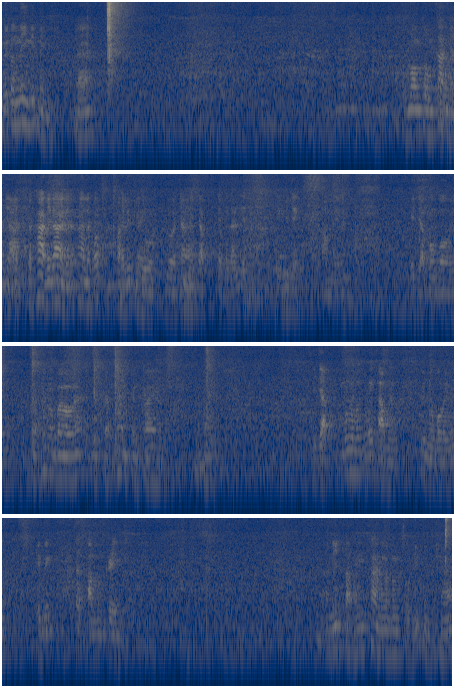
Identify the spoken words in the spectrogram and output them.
มือต้องนิ่งนิดหนึ่งนะ มลองตรงตั้งมันจะจะพลาดไม่ได้เลยถ้าพลาดแล้วก็ไปลึกเลยดูดูอาจารย์จับจับเวลาเรียนเดี๋ยวไม่จะทำเลยนะไปจับเบาๆเลยจับให้เบาๆนะอย่าจับแน่นเกินไปนะไปจับมือมันไม่ทำเลยขึ้นเบาๆเลยนะเก็บไว้ถ้าทำมันเกรงอันนี้ตัดให้ข้างลงสูงนิดหนึ่งนะ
